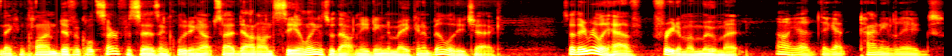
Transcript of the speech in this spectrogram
They can climb difficult surfaces, including upside down on ceilings, without needing to make an ability check. So they really have freedom of movement. Oh yeah, they got tiny legs.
